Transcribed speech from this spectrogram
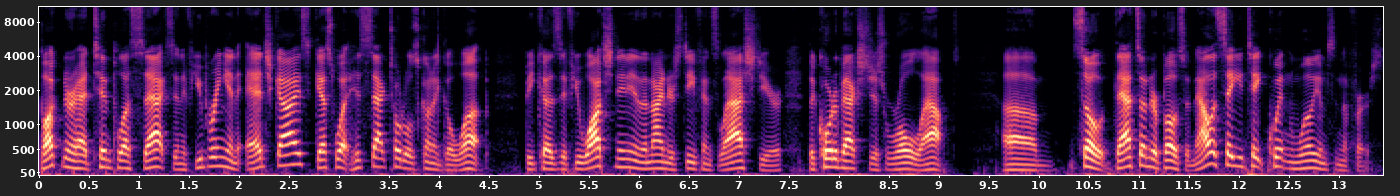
Buckner had 10 plus sacks, and if you bring in edge guys, guess what? His sack total is going to go up because if you watched any of the Niners defense last year, the quarterbacks just roll out. Um, so that's under Bosa. Now let's say you take Quinnen Williams in the first.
